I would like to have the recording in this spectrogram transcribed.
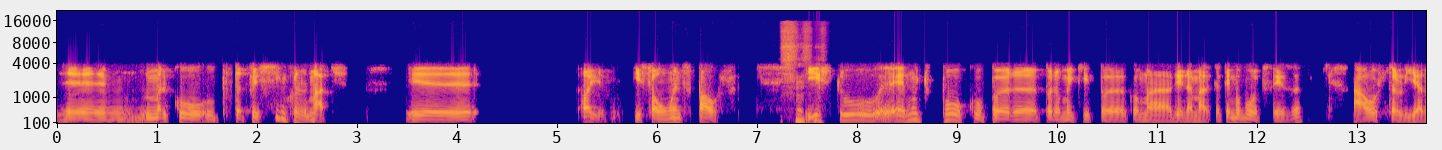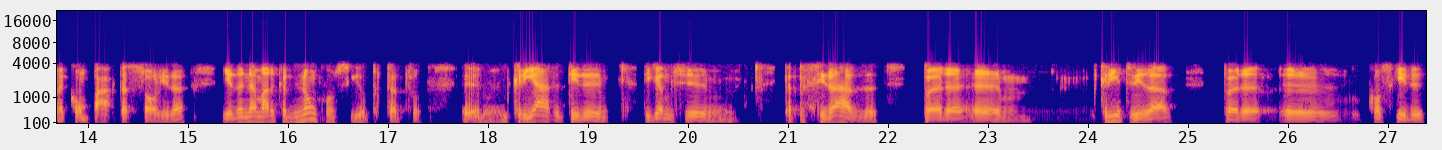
eh, marcou, portanto fez cinco remates. Eh, olha, e só um entre paus. Isto é muito pouco para, para uma equipa como a Dinamarca. Tem uma boa defesa, a australiana, compacta, sólida, e a Dinamarca não conseguiu, portanto, eh, criar, ter, digamos, eh, capacidade para eh, criatividade para uh, conseguir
